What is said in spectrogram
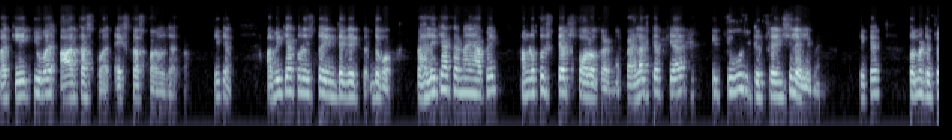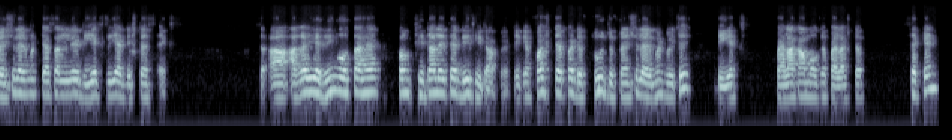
के क्यू बाय आर का स्क्वायर एक्स का स्क्वायर हो जाएगा, ठीक है। अभी क्या करो इसको इंटीग्रेट देखो, पहले क्या करना है यहाँ पे? हम लोग को स्टेप्स फॉलो करना है। पहला स्टेप क्या है कि चूज़ डिफरेंशियल एलिमेंट ठीक है? तो हमें डिफरेंशियल एलिमेंट कैसा ले लिया? डीएक्स लिया डिस्टेंस एक्स अगर ये रिंग होता है तो हम थीटा लेते हैं डी थीटा पे, ठीक है? फ़र्स्ट स्टेप है choose differential element which is d x पहला काम हो गया, पहला स्टेप सेकेंड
